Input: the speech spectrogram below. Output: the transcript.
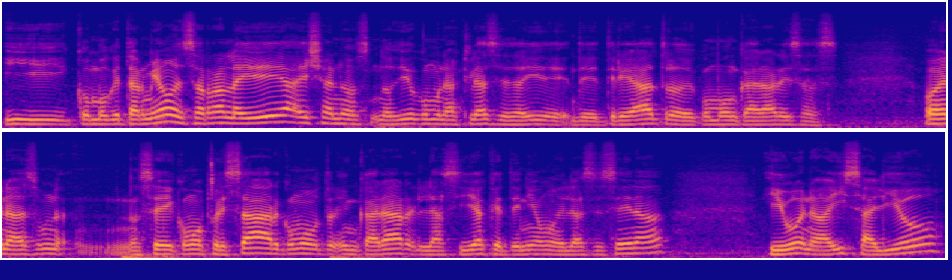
Y como que terminamos de cerrar la idea, ella nos, nos dio como unas clases ahí de, de teatro, de cómo encarar esas. Bueno, es una- no sé, cómo expresar, cómo encarar las ideas que teníamos de las escenas. Y bueno, ahí salió.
